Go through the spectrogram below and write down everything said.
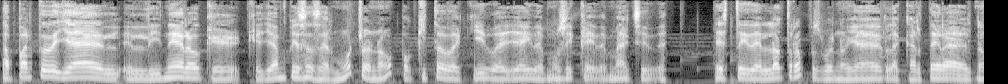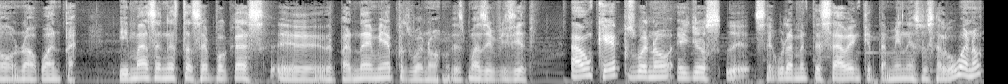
Aparte de ya el, dinero que, que, ya empieza a ser mucho, ¿no? Poquito de aquí, de allá y de música y de Max y de este y del otro, pues bueno, ya la cartera no, no aguanta. Y más en estas épocas eh, de pandemia, pues bueno, es más difícil. Aunque, pues bueno, ellos eh, seguramente saben que también eso es algo bueno.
